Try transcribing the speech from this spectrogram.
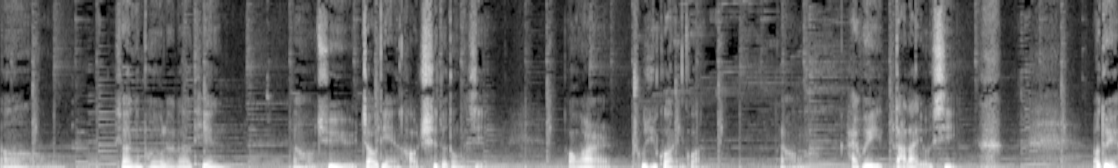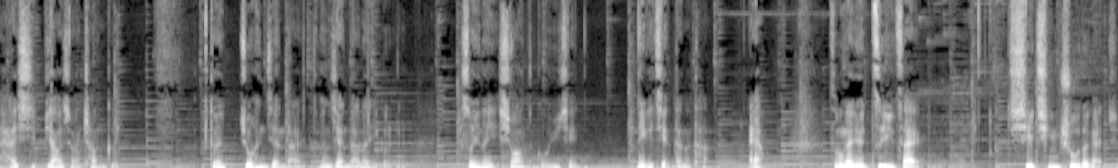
嗯，喜欢跟朋友聊聊天，然后去找点好吃的东西，偶尔出去逛一逛，还会打打游戏。哦，对，还喜比较喜欢唱歌，但，就很简单，很简单的一个人。所以呢，也希望能够遇见那个简单的他。哎呀，怎么感觉自己在写情书的感觉？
